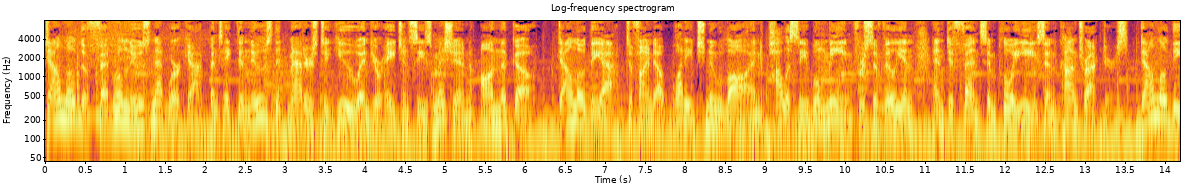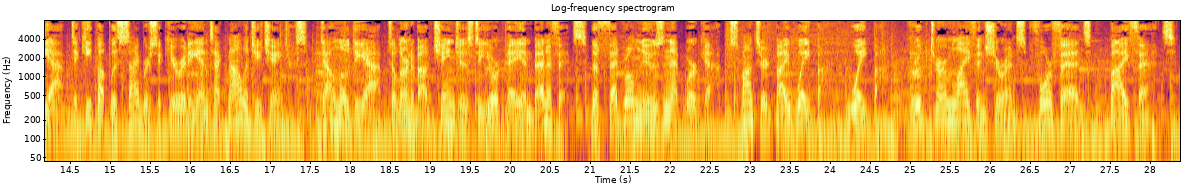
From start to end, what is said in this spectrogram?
Download the Federal News Network app and take the news that matters to you and your agency's mission on the go. Download the app to find out what each new law and policy will mean for civilian and defense employees and contractors. Download the app to keep up with cybersecurity and technology changes. Download the app to learn about changes to your pay and benefits. The Federal News Network app, sponsored by WAEPA. WAEPA, Group Term Life Insurance for Feds by Feds.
